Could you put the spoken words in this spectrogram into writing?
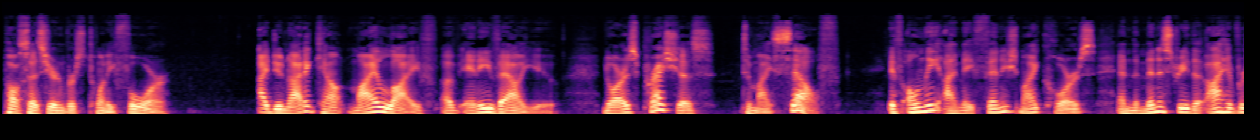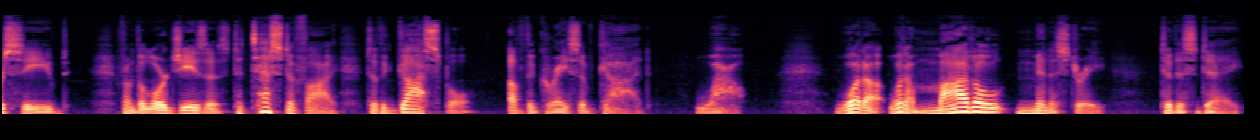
Paul says here in verse 24, I do not account my life of any value, nor as precious to myself, if only I may finish my course and the ministry that I have received from the Lord Jesus to testify to the gospel of the grace of God. Wow. What a what a model ministry to this day.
